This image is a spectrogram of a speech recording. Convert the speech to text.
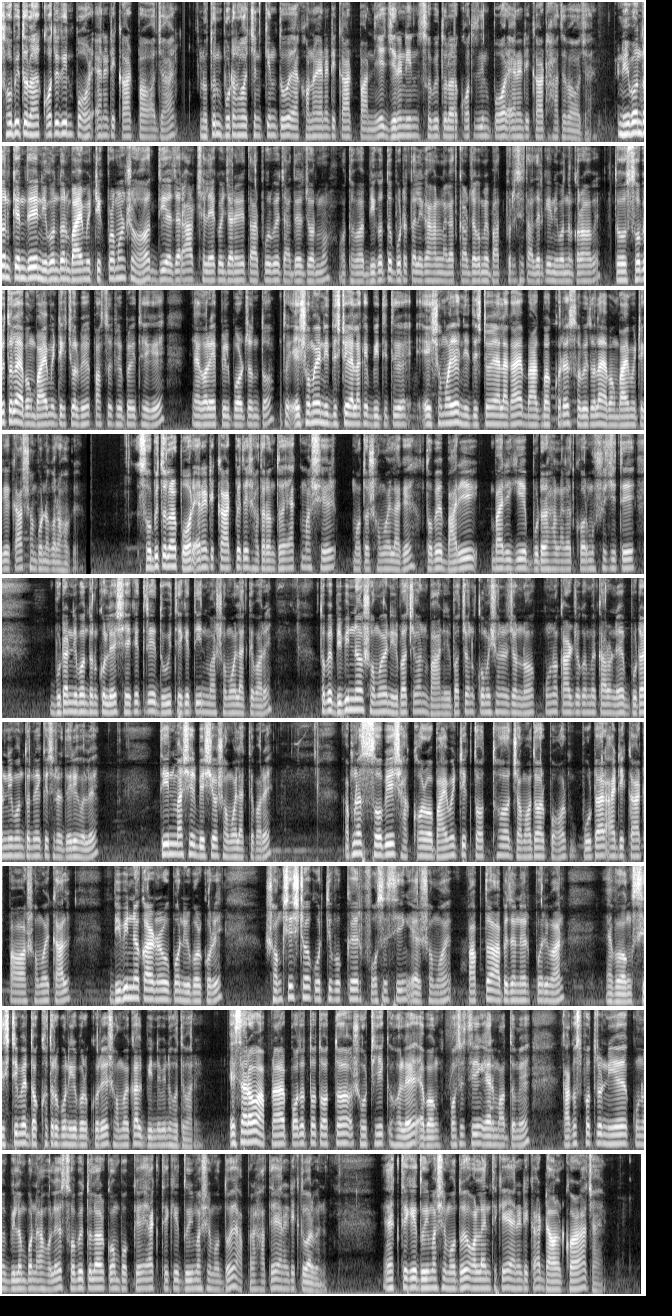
ছবি তোলার কতদিন পর এনআইডি কার্ড পাওয়া যায়? নতুন ভোটার হয়েছেন কিন্তু এখনও এনআইডি কার্ড পাননি। জেনে নিন ছবি তোলার কতদিন পর এনআইডি কার্ড হাতে পাওয়া যায়। নিবন্ধন কেন্দ্রে নিবন্ধন বায়োমেট্রিক প্রমাণসহ দুই হাজার আট সালে একই জানুয়ারি তার পূর্বে যাদের জন্ম অথবা বিগত ভোটার তালিকা হালনাগাদ কার্যক্রমে বাদ পড়েছে তাদেরকে নিবন্ধন করা হবে। তো ছবি তোলা এবং বায়োমেট্রিক চলবে পাঁচই ফেব্রুয়ারি থেকে এগারো এপ্রিল পর্যন্ত। তো এই সময়ে নির্দিষ্ট এলাকায় বিদ্যুৎ, এই সময়ে নির্দিষ্ট এলাকায় ভাগ ভাগ করে ছবি তোলা এবং বায়োমেট্রিকের কাজ সম্পন্ন করা হবে। ছবি তোলার পর এনআইডি কার্ড পেতে সাধারণত এক মাসের মতো সময় লাগে। তবে বাড়ি বাড়ি গিয়ে ভোটার হালনাগাদ কর্মসূচিতে ভোটার নিবন্ধন করলে সেক্ষেত্রে দুই থেকে তিন মাস সময় লাগতে পারে। তবে বিভিন্ন সময়ে নির্বাচন বা নির্বাচন কমিশনের জন্য কোনো কার্যক্রমের কারণে ভোটার নিবন্ধনে কিছুটা দেরি হলে তিন মাসের বেশিও সময় লাগতে পারে। আপনার ছবি, স্বাক্ষর ও বায়োমেট্রিক তথ্য জমা দেওয়ার পর ভোটার আইডি কার্ড পাওয়ার সময়কাল বিভিন্ন কারণের উপর নির্ভর করে। সংশ্লিষ্ট কর্তৃপক্ষের প্রসেসিং এর সময় প্রাপ্ত আবেদনের পরিমাণ এবং সিস্টেমের দক্ষতার উপর নির্ভর করে সময়কাল ভিন্ন ভিন্ন হতে পারে। এছাড়াও আপনার প্রদত্ত তথ্য সঠিক হলে এবং প্রসেসিং এর মাধ্যমে কাগজপত্র নিয়ে কোনো বিলম্ব না হলে ছবি তোলার কমপক্ষে এক থেকে দুই মাসের মধ্যে আপনার হাতে এনআইডি পারবেন। এক থেকে দুই মাসের মধ্যে অনলাইন থেকে এনআইডি কার্ড ডাউনলোড করা যায়।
